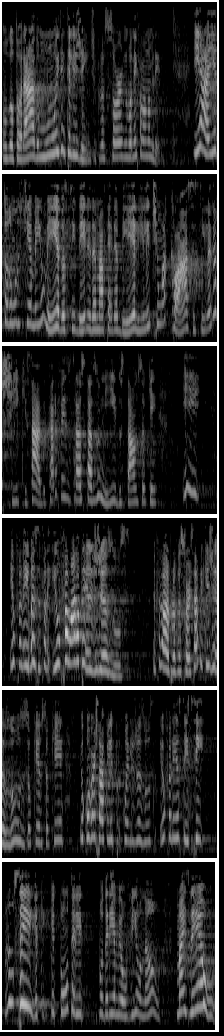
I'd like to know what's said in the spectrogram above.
um doutorado muito inteligente, professor, não vou nem falar o nome dele. E aí todo mundo tinha meio medo, assim, dele, da matéria dele. E ele tinha uma classe, assim, ele era chique, sabe? O cara fez para os Estados Unidos, tal, não sei o quê. E eu falei, mas eu falei, eu falava para ele de Jesus. Eu falei, olha, professor, sabe que Jesus, não sei o quê, não sei o quê. Eu conversava com ele, com ele de Jesus. Eu falei assim, se, não sei a que, que ponto ele poderia me ouvir ou não, mas eu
